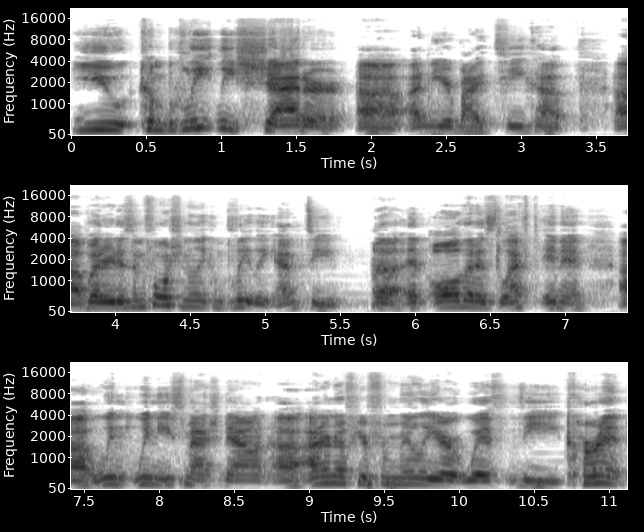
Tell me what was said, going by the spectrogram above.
you completely shatter uh, a nearby teacup. Uh, but it is unfortunately completely empty. Uh, and all that is left in it uh, when when you smash down. Uh, I don't know if you're familiar with the current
